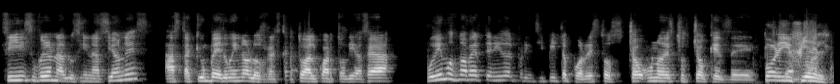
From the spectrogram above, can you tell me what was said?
sí sufrieron alucinaciones hasta que un beduino los rescató al cuarto día. O sea, pudimos no haber tenido el principito por estos uno de estos choques de... Por de infiel.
